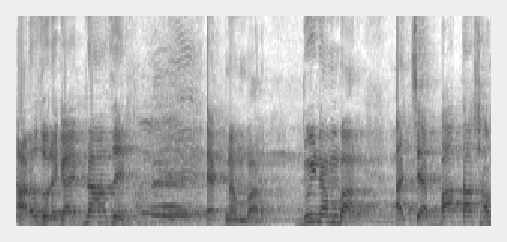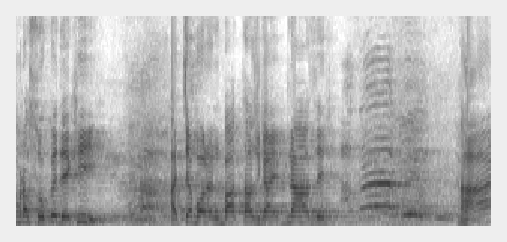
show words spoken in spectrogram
আরও জোরে গায়েব না হাজির? এক নাম্বার। দুই নাম্বার আচ্ছা বাতাস আমরা চোখে দেখি? আচ্ছা বলেন বাতাস গায়েব না হাজির? হ্যাঁ?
